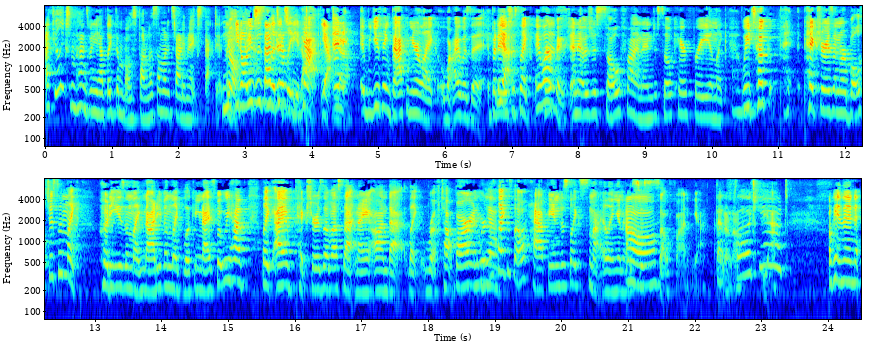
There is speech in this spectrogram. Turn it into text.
I feel like sometimes when you have like the most fun with someone, it's not even expected. Like No, you don't expect it to be that. yeah, Yeah. And you think back and you're like, why was it? But it Yeah, was just like it was. perfect, and it was just so fun and just so carefree, and like we oh took p- pictures, and we're both just in like hoodies and like not even like looking nice, but we have like I have pictures of us that night on that like rooftop bar, and we're Yeah. just like so happy and just like smiling, and it was Aw. just so fun. Yeah, I That's don't know. so cute. Yeah. Okay, and then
